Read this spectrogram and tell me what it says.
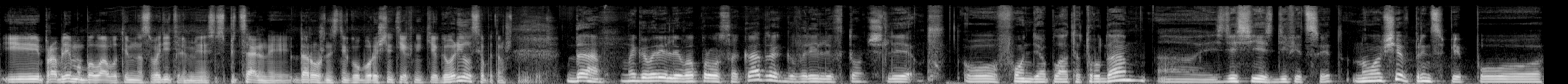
И проблема была вот именно с водителями специальной дорожной снегоуборочной техники. Говорилось об этом что-нибудь? Да, мы говорили вопрос о кадрах, говорили в том числе о фонде оплаты труда. А, здесь есть дефицит. Но вообще, в принципе, по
